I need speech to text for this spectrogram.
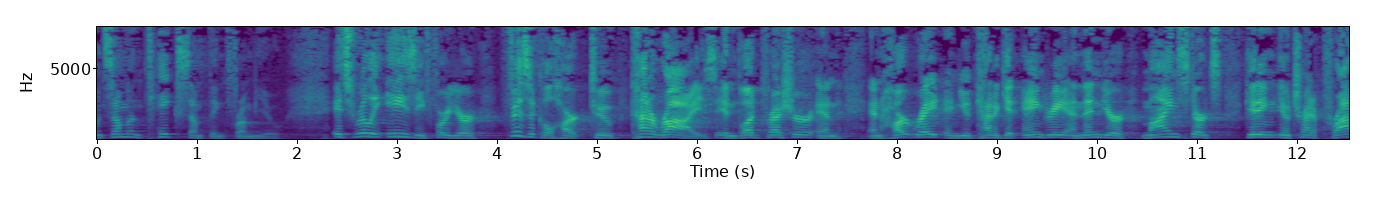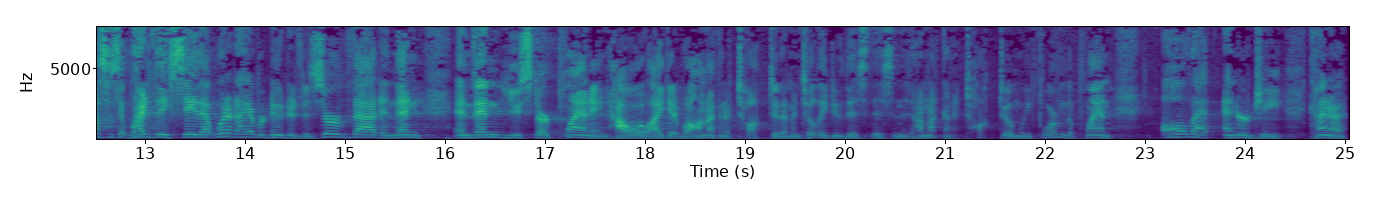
when someone takes something from you, it's really easy for your physical heart to kind of rise in blood pressure and, and heart rate, and you kind of get angry, and then your mind starts getting, you know, trying to process it. Why did they say that? What did I ever do to deserve that? And then, and then you start planning. How will I get, well, I'm not going to talk to them until they do this, this, and this. I'm not going to talk to them. We form the plan all that energy kind of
